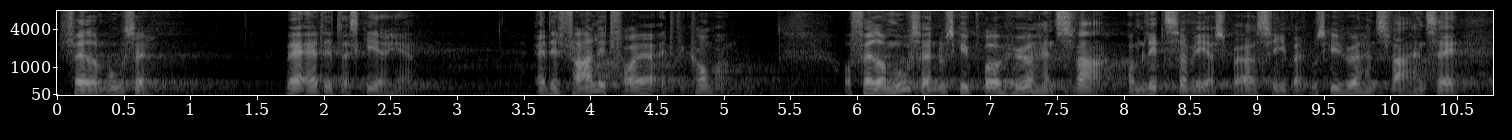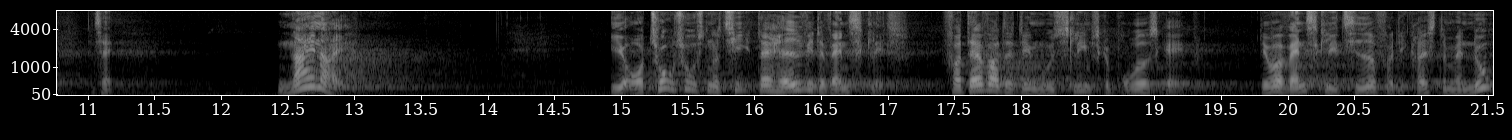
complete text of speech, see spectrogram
fader Musa, hvad er det, der sker her? Er det farligt for jer, at vi kommer? Og fader Musa, nu skal I prøve at høre hans svar. Om lidt så vil jeg spørge Seba. Nu skal I høre hans svar. Han sagde, han sagde nej, nej. I år 2010, der havde vi det vanskeligt. For der var det det muslimske broderskab. Det var vanskelige tider for de kristne, men nu,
